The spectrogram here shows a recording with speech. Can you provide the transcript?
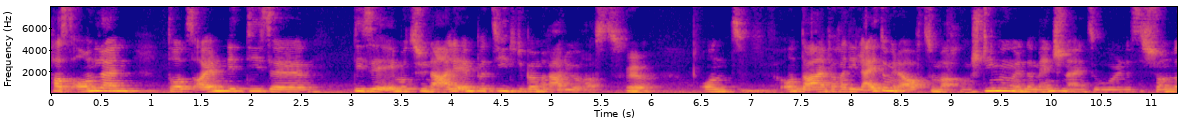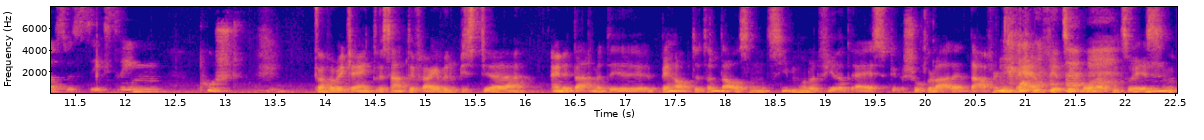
hast online trotz allem nicht diese, diese emotionale Empathie, die du beim Radio hast. Ja. Und, und da einfach auch die Leitungen aufzumachen, Stimmungen der Menschen einzuholen, das ist schon was, was extrem pusht. Da habe ich eine interessante Frage, weil du bist ja eine Dame, die behauptet hat, 1734 Schokoladentafeln in 43 Monaten zu essen.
